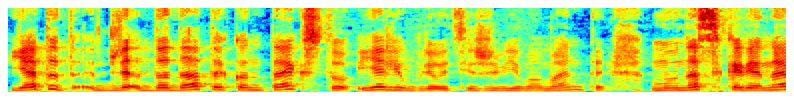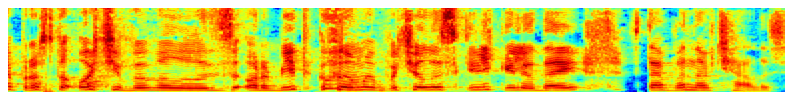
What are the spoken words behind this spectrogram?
я тут для додати контексту, я люблю ці живі моменти. У нас коріне просто очі вивели з орбіт, коли ми почули, скільки людей в тебе навчалося.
